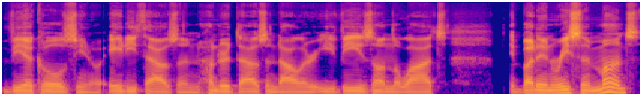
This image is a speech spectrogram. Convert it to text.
vehicles, you know, $80,000, $100,000 EVs on the lots. But in recent months,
